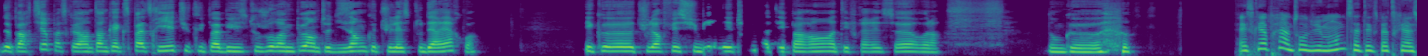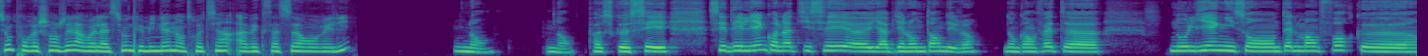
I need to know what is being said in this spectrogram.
de partir parce qu'en tant qu'expatrié, tu culpabilises toujours un peu en te disant que tu laisses tout derrière, quoi. Et que tu leur fais subir des trucs à tes parents, à tes frères et sœurs, voilà. Donc, Est-ce qu'après un tour du monde, cette expatriation pourrait changer la relation que Mylène entretient avec sa sœur Aurélie? Non, non, parce que c'est c'est des liens qu'on a tissés euh, il y a bien longtemps déjà. Donc en fait, euh, nos liens ils sont tellement forts que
